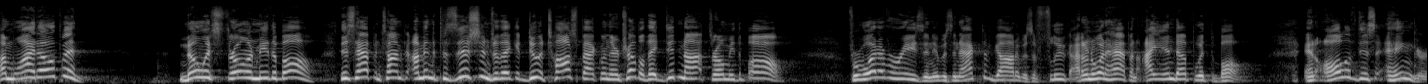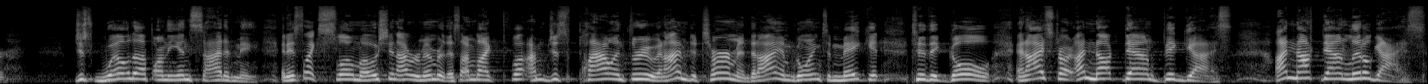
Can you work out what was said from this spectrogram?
I'm wide open. No one's throwing me the ball. This happened time. I'm in the position so they could do a toss back when they're in trouble. They did not throw me the ball. For whatever reason, it was an act of God. It was a fluke. I don't know what happened. I end up with the ball. And all of this anger just welled up on the inside of me. And it's like slow motion. I remember this. I'm like, I'm just plowing through and I'm determined that I am going to make it to the goal. And I start, I knock down big guys. I knock down little guys.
